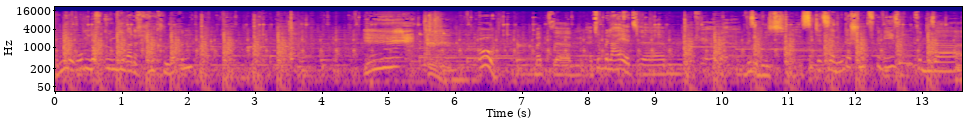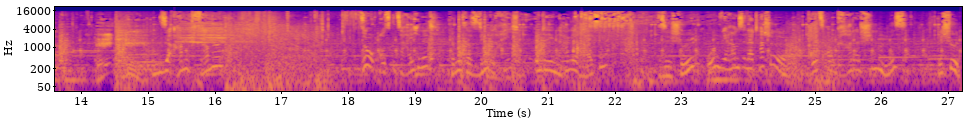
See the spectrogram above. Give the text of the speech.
Können wir hier oben noch irgendwie was reinkloppen? Oh, was, ähm, tut mir leid. Ähm, äh, weiß ich nicht. Ist das jetzt ein Unterschlupf gewesen von dieser, von dieser armen Krabbe? So, ausgezeichnet. Können wir uns das Ding gleich unter den Nagel reißen. Sehr schön. Und wir haben es in der Tasche, die jetzt auch gerade erschienen ist. Sehr schön.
